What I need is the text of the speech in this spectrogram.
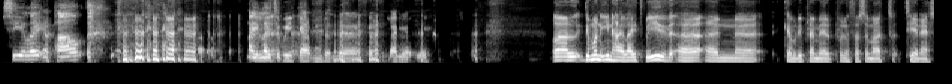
see you later, pal. Highlight y weekend yn y Premier League. Wel, dim ond un highlight bydd uh, yn uh, Cymru Premier penwthos yma TNS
